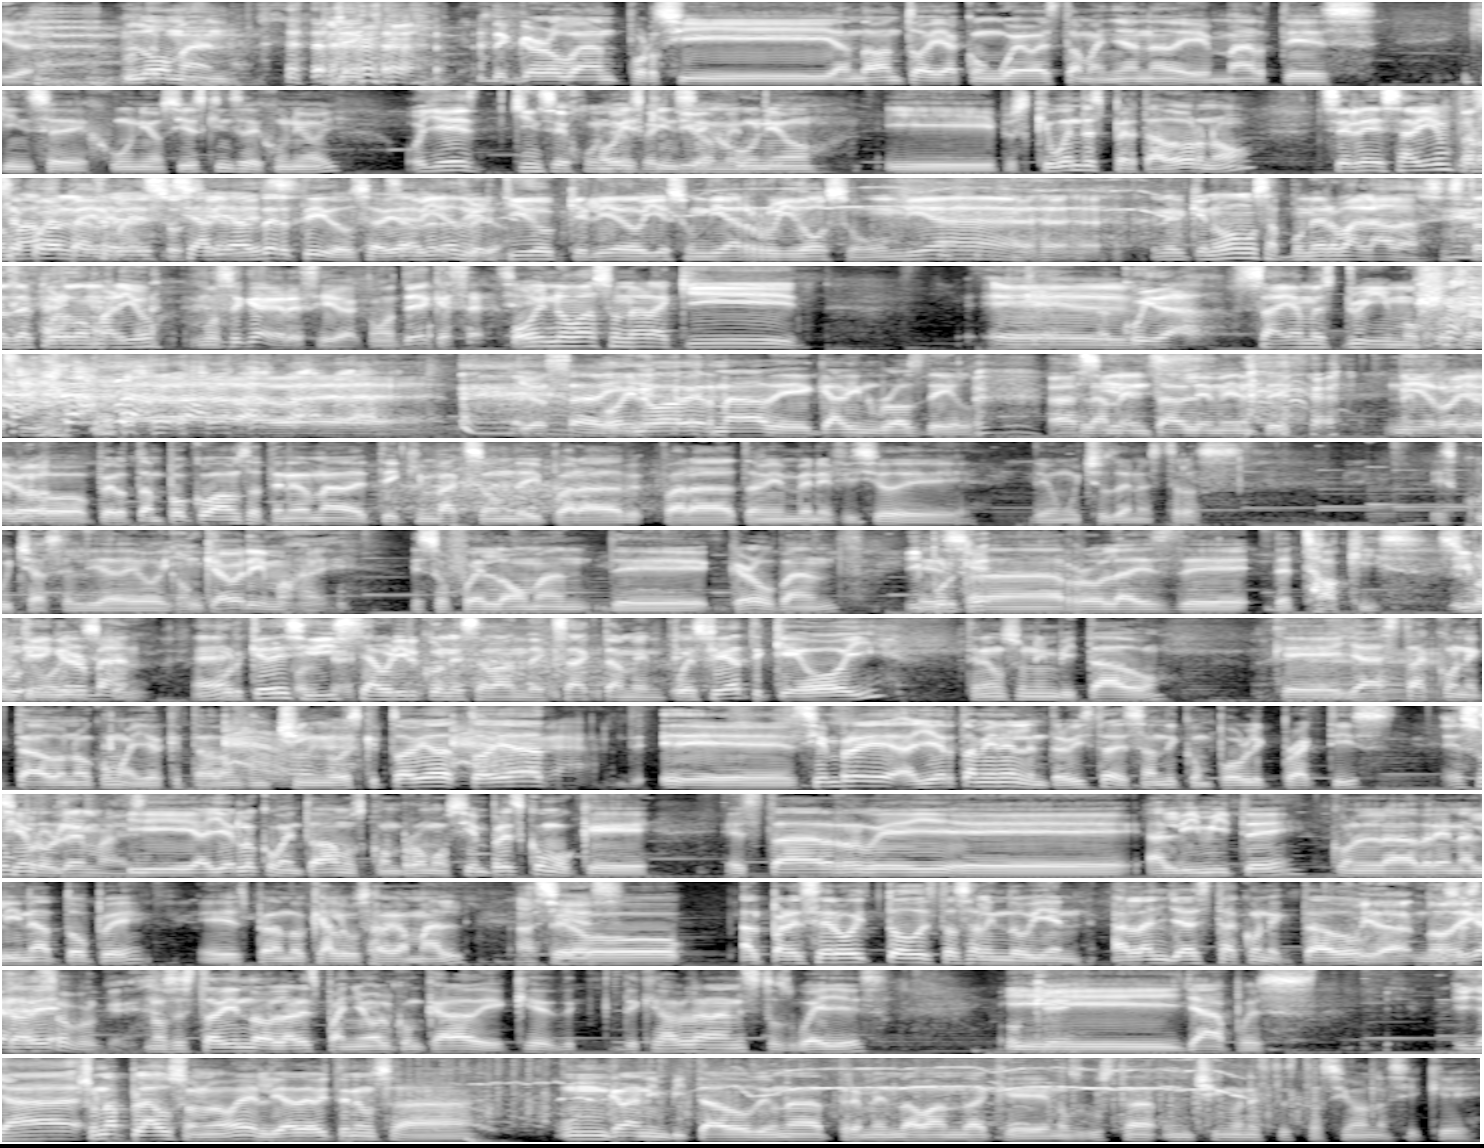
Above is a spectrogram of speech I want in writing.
Vida. Loman, de, de Girl Band, por si andaban todavía con hueva esta mañana de martes 15 de junio. ¿Sí es 15 de junio hoy? Hoy es 15 de junio. hoy es 15 de junio. Y pues qué buen despertador, ¿no? Se les había informado en las redes Se había advertido, se había advertido. advertido que el día de hoy es un día ruidoso, un día en el que no vamos a poner baladas. ¿Estás de acuerdo, Mario? Música agresiva, como tiene que ser. Hoy no va a sonar aquí. El Cuidado. Siamese Dream o cosas así. Ah, bueno. Yo sabía. Hoy no va a haber nada de Gavin Rossdale, Así lamentablemente. Ni Roger pero, pero tampoco vamos a tener nada de Taking Back Sunday para, para también beneficio de, de muchos de nuestros escuchas el día de hoy. ¿Con qué abrimos ahí? Eso fue Loman de Girl Band. ¿Y por Esa rola es de The Talkies. ¿Y por qué Girl disco. Band? ¿Eh? ¿Por qué decidiste abrir con esa banda exactamente? Pues fíjate que hoy tenemos un invitado que ya está conectado, no como ayer que tardamos un chingo. Es que todavía, todavía, eh, siempre, ayer también en la entrevista de Sandy con Public Practice. Es un siempre- problema esto. Y ayer lo comentábamos con Romo. Siempre es como que estar, güey, eh, al límite, con la adrenalina a tope, eh, esperando que algo salga mal. Así Pero al parecer hoy todo está saliendo bien. Alan ya está conectado. Cuidado, no digas está eso porque- Nos está viendo hablar español con cara de que de, de qué hablarán estos güeyes. Y ya, pues, y ya es un aplauso, ¿no? El día de hoy tenemos a un gran invitado de una tremenda banda que nos gusta un chingo en esta estación, así que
